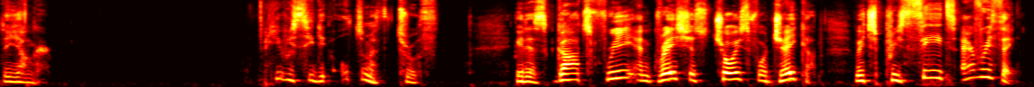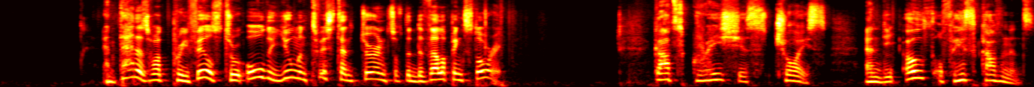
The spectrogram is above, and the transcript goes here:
the younger. Here we see the ultimate truth. It is God's free and gracious choice for Jacob, which precedes everything. And that is what prevails through all the human twists and turns of the developing story. God's gracious choice and the oath of His covenant.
